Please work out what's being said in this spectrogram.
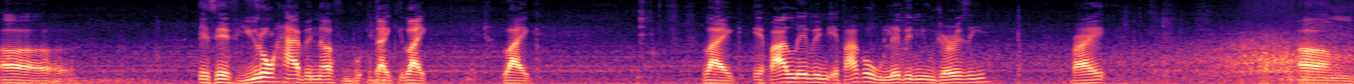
uh, is if you don't have enough, like, like, like, like, if I live in, if I go live in New Jersey, right? Um,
